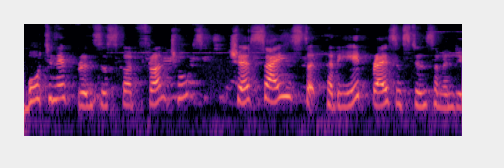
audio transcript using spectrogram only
boat neck princess cut front हो chest size thirty eight price sixteen seventy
